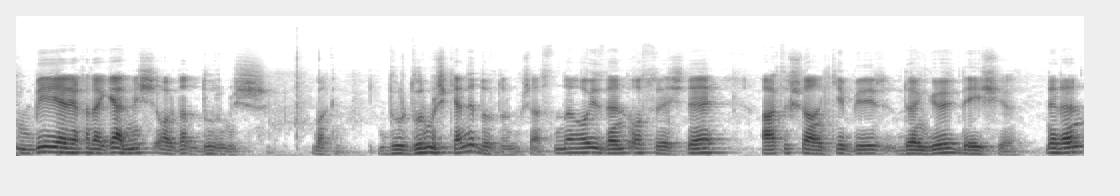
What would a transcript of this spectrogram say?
bir yere kadar gelmiş orada durmuş. Bakın durdurmuş kendi durdurmuş aslında. O yüzden o süreçte artık şu anki bir döngü değişiyor. Neden?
